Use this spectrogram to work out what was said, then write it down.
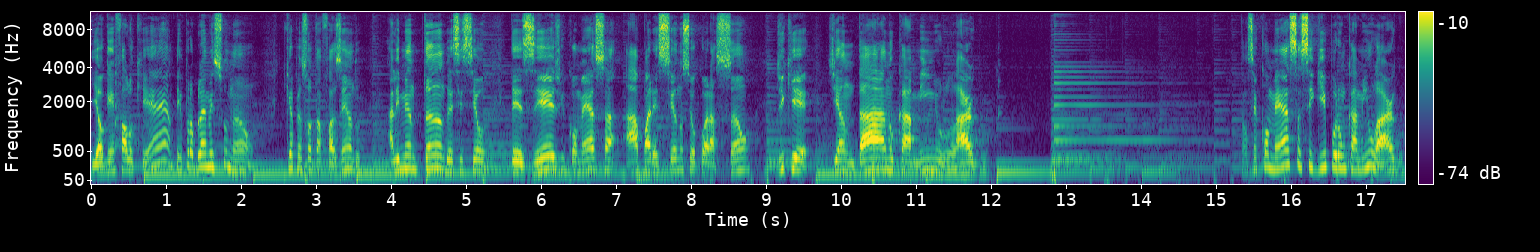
E alguém fala o quê? É, não tem problema isso não. O que a pessoa está fazendo? Alimentando esse seu desejo que começa a aparecer no seu coração de quê? De andar no caminho largo. Então você começa a seguir por um caminho largo.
